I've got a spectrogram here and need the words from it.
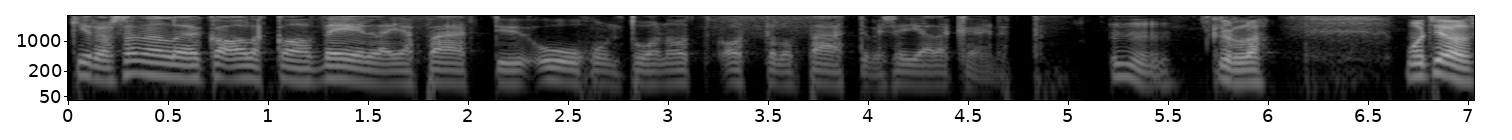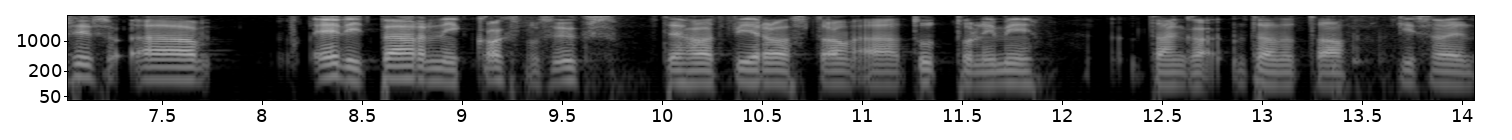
kirosanalla, joka alkaa veillä ja päättyy uuhun tuon ot- ottelun päättymisen jälkeen. Että. Mm, kyllä. Mutta joo, siis äh, Edith Pärnik 2 plus 1 tehot Virosta, äh, tuttu nimi tämän, tämän tota, kisojen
